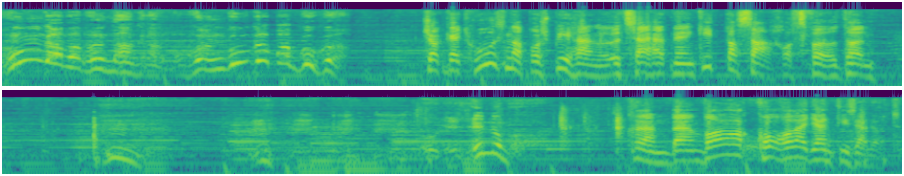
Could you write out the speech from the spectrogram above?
Hunga baba nagra. Gunga babuga. Csak egy húsznapos pihenőt szeretnénk itt a szárazföldön. Ó, de zinoma. Rendben van, akkor legyen 15.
